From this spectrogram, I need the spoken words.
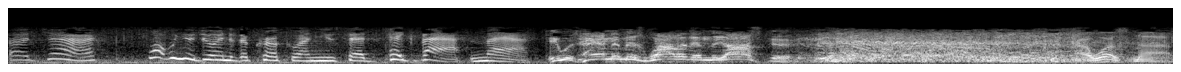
Uh, Jack, what were you doing to the crook when you said, take that and that? He was handing him his wallet and the Oscar. I was not.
